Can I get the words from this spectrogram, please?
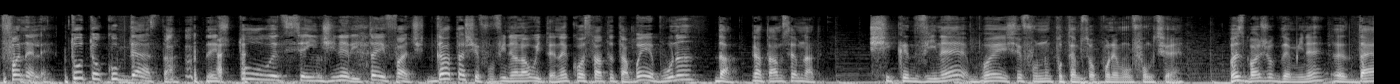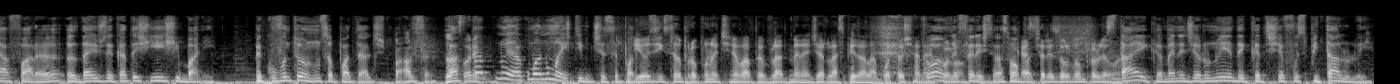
Fănele. Tu te ocupi de asta. Deci tu îți inginerii tăi faci. Gata, șeful, vine la uite, ne costă atâta. Băi, e bună? Da, gata, am semnat. Și când vine, băi, șeful, nu putem să o punem în funcțiune. Bă, îți bagi joc de mine, îl dai afară, îl dai în judecată și iei și banii. Pe cuvântul meu nu se poate altc- altfel. La Corect. stat nu e, acum nu mai știm ce se poate. Eu zic să-l propună cineva pe Vlad manager la spital la Botoșani Doamne acolo. ferește, lasă-mă ca pace. să rezolvăm problema. Stai că managerul nu e decât șeful spitalului.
